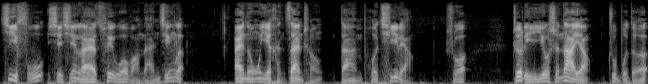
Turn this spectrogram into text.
季福写信来催我往南京了。艾农也很赞成，但颇凄凉，说：“这里又是那样，住不得，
